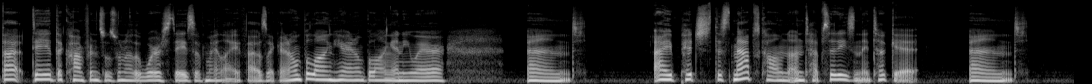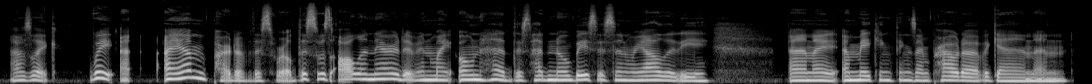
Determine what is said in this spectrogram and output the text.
that day at the conference was one of the worst days of my life. I was like, I don't belong here. I don't belong anywhere. And I pitched this maps column to Untapped Cities, and they took it. And I was like, wait, I, I am part of this world. This was all a narrative in my own head. This had no basis in reality. And I am making things I'm proud of again. And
